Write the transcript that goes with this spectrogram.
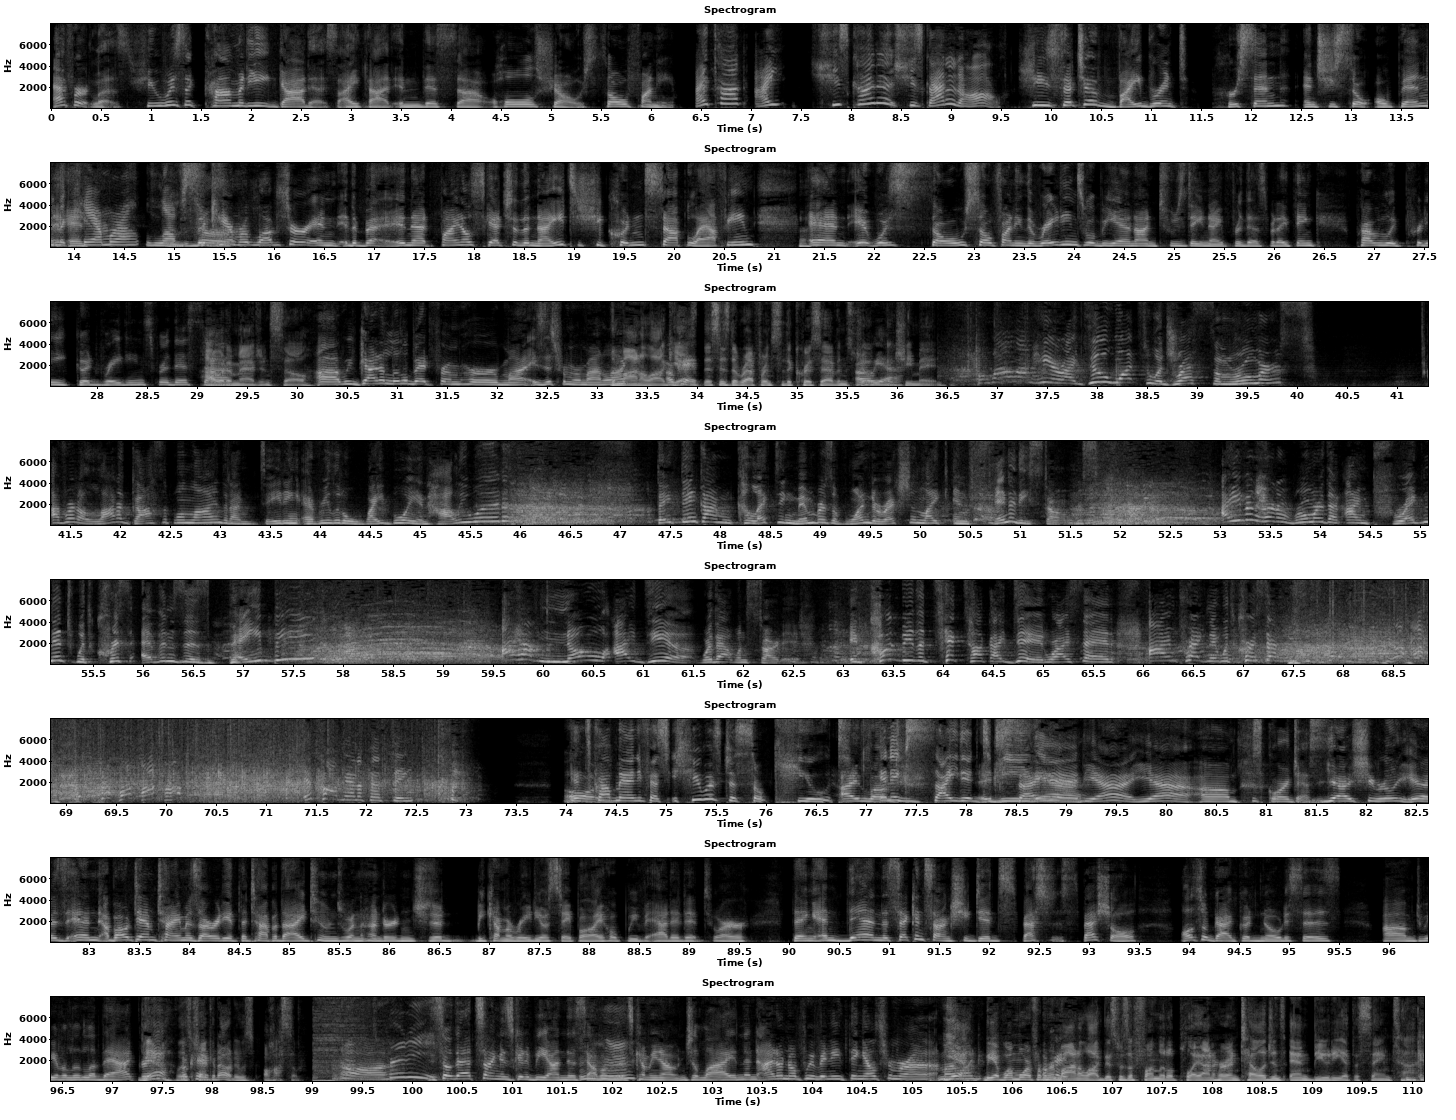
effortless. She was a comedy goddess, I thought, in this uh, whole show. So funny. I thought I she's kind of she's got it all. She's such a vibrant person, and she's so open. And the camera loves the her. camera loves her, and the in that final sketch of the night, she couldn't stop laughing, and it was so so funny. The ratings will be in on Tuesday night for this, but I think probably pretty good ratings for this. I would uh, imagine so. Uh, we've got a little bit from her. Mon- is this from her monologue? The monologue, Okay. yes. This is the reference to the Chris Evans joke Oh, yeah. that she made. But while I'm here, I do want to address some rumors. I've read a lot of gossip online that I'm dating every little white boy in Hollywood. they think I'm collecting members of One Direction like Infinity Stones. Even heard a rumor that I'm pregnant with Chris Evans's baby. I have no idea where that one started. It could be the TikTok I did where I said, I'm pregnant with Chris Evans' baby. it's called manifesting. It's called Manifest. She was just so cute. I loved and excited to be there. Excited, yeah, yeah. Um, She's gorgeous. Yeah, she really is. And About Damn Time is already at the top of the iTunes 100 and should become a radio staple. I hope we've added it to our thing. And then the second song she did, Spe- Special, also got good notices. Um, do we have a little of that? Greg? Yeah, let's Okay. check it out. It was awesome. Pretty. So that song is going to be on this album Mm-hmm. that's coming out in July. And then I don't know if we have anything else from her uh, Yeah, monologue. we have one more from her monologue. This was a fun little play on her intelligence and beauty at the same time.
